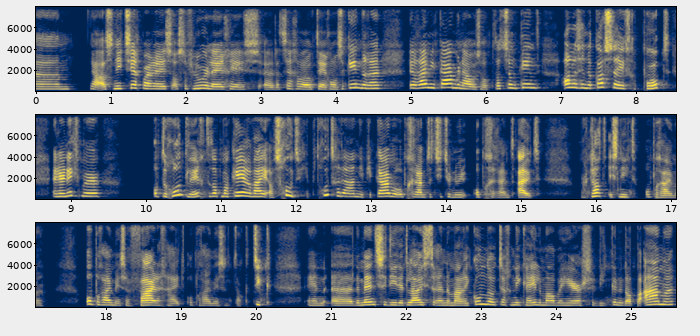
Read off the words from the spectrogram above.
Um, ja, als het niet zichtbaar is, als de vloer leeg is, uh, dat zeggen we ook tegen onze kinderen. Ruim je kamer nou eens op. Dat zo'n kind alles in de kasten heeft gepropt en er niks meer op de grond ligt, dat markeren wij als goed. Je hebt het goed gedaan, je hebt je kamer opgeruimd, het ziet er nu opgeruimd uit. Maar dat is niet opruimen. Opruimen is een vaardigheid, opruimen is een tactiek. En eh, de mensen die dit luisteren en de Marikondo-techniek helemaal beheersen, die kunnen dat beamen.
